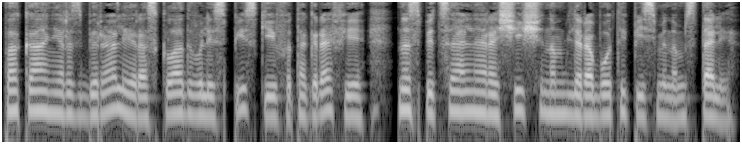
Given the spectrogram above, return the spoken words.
пока они разбирали и раскладывали списки и фотографии на специально расчищенном для работы письменном столе.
